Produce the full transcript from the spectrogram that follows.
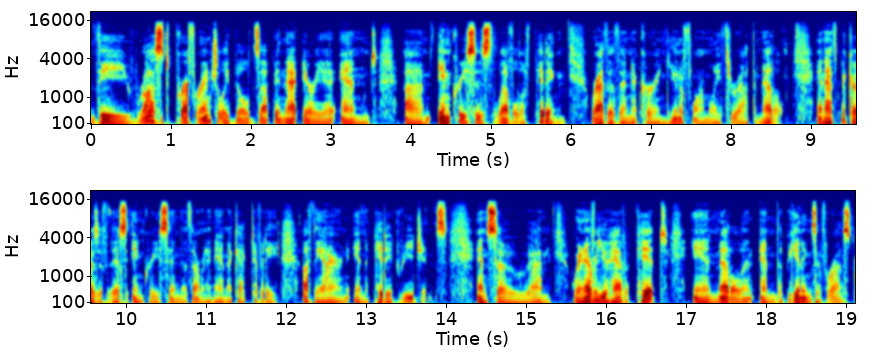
the rust preferentially builds up in that area and um, increases the level of pitting rather than occurring uniformly throughout the metal. And that's because of this increase in the thermodynamic activity of the iron in the pitted regions. And so um, whenever you have a pit in metal and, and the beginnings of rust,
